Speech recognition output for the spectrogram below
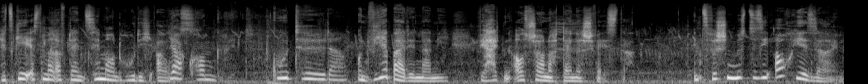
Jetzt geh erst mal auf dein Zimmer und ruh dich aus. Ja, komm, Grit. Gut, Hilda. Und wir beide, Nanni, wir halten Ausschau nach deiner Schwester. Inzwischen müsste sie auch hier sein.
